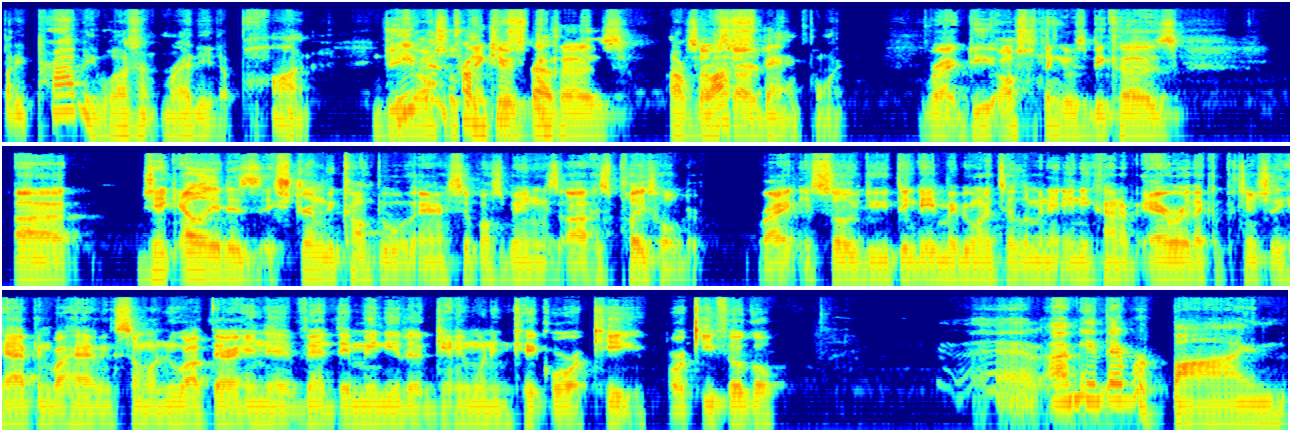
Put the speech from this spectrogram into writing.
but he probably wasn't ready to punt. Do you Even also think it was because a, a so, rush sorry. standpoint? Right. Do you also think it was because uh, Jake Elliott is extremely comfortable with Arryn Siposs being uh, his placeholder, right? And so, do you think they maybe wanted to eliminate any kind of error that could potentially happen by having someone new out there in the event they may need a game-winning kick or a key or a key field goal? Eh, I mean, they were fine.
